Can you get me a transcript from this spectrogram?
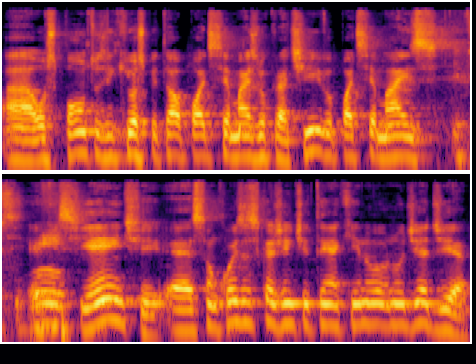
ah, os pontos em que o hospital pode ser mais lucrativo, pode ser mais eficiente, eficiente é, são coisas que a gente tem aqui no, no, dia a dia.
